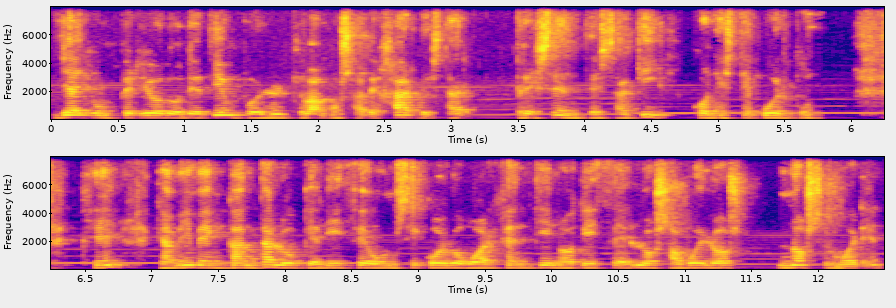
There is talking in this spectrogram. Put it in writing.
ya hay un periodo de tiempo en el que vamos a dejar de estar presentes aquí con este cuerpo que a mí me encanta lo que dice un psicólogo argentino, dice, los abuelos no se mueren,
